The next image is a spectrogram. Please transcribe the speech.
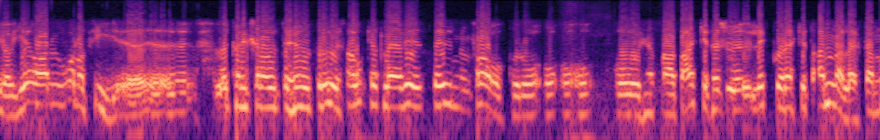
já, ég var von á því. Öttaríksráðundi hefur bröðist ágætlega við beðnum frá okkur og, og, og, og hérna baki þessu liggur ekkert annarlegt en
